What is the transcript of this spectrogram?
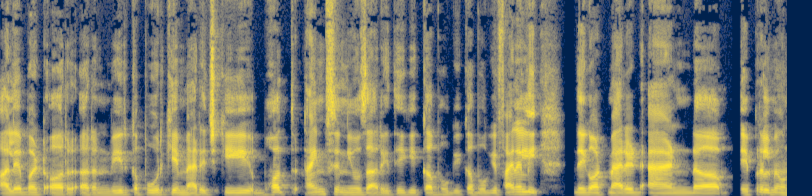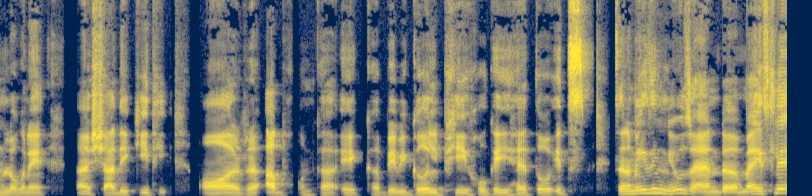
आलिया भट्ट और रणवीर कपूर के मैरिज की बहुत टाइम से न्यूज़ आ रही थी कि कब होगी कब होगी। Finally they got married and April में उन लोगों ने शादी की थी। और अब उनका एक बेबी गर्ल भी हो गई है तो it's it's an amazing news and मैं इसलिए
